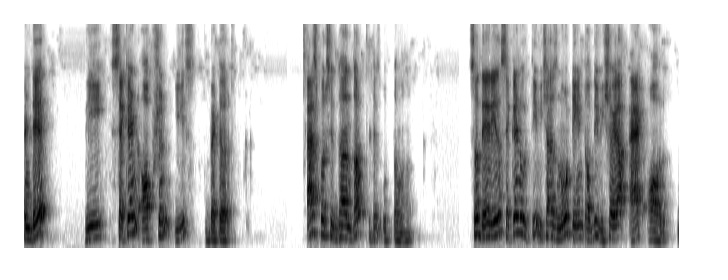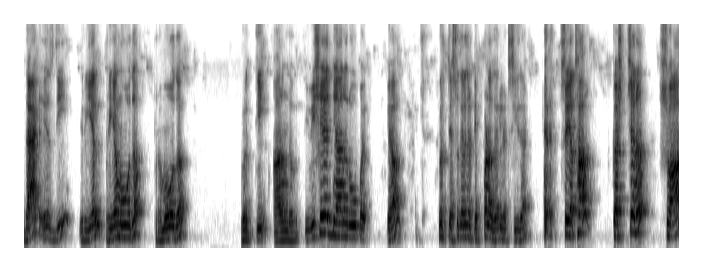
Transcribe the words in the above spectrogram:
And there, the second option is better. As per Siddhanta, it is Uttama. So there is a second vritti which has no taint of the Vishaya at all. That is the real Priyamoda, pramoda vritti, ananda vritti, vishaya jnana rupa vritti so there is a tippana there let's see that so यथा कश्चन श्वा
